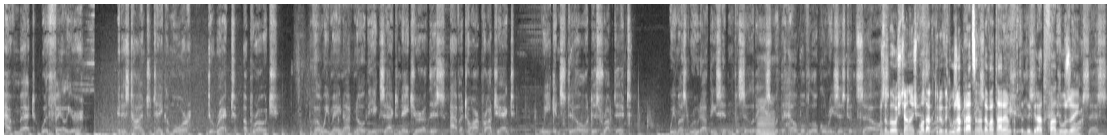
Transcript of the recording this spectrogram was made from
have met with failure. It is time to take a more direct approach. Though we may not know the exact nature of this Avatar project, we can still disrupt it. We must root out these hidden facilities with the help of local resistance cells. Można było ściągnąć moda, który wydłuża pracę nad awatarem, to wtedy gra trwa dłużej. process,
